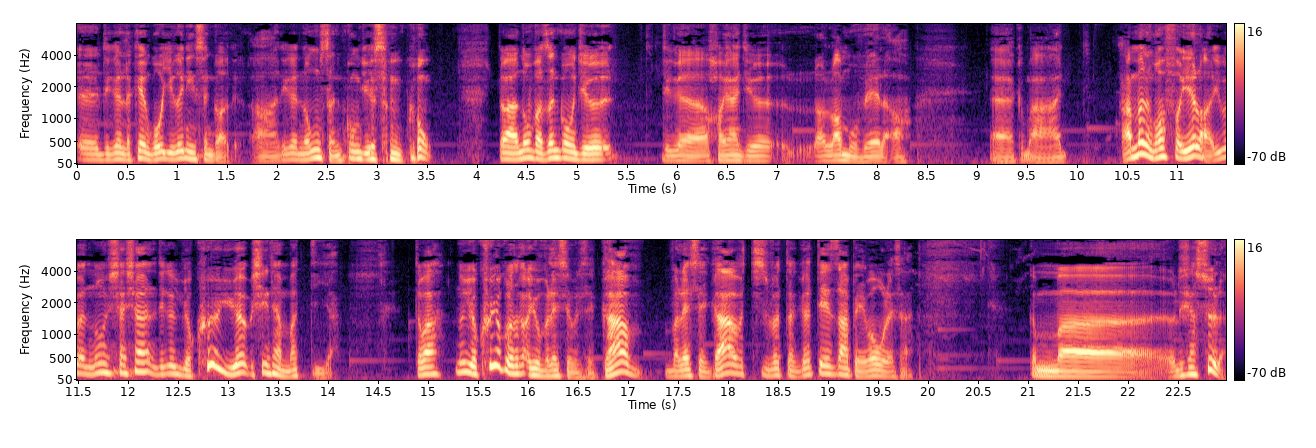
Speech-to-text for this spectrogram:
呃这个辣盖我一个人身高头啊，这个侬成功就成功。对吧？侬勿成功就这个好像就老老麻烦了啊！呃，干嘛也没辰光复习了，因为侬想想这个越看越心态没底呀，对吧？侬越看越觉着哎哟勿来塞勿来塞，搿也勿来塞，搿也记勿得，搿单词也背勿下来啥。咁么后头想算了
